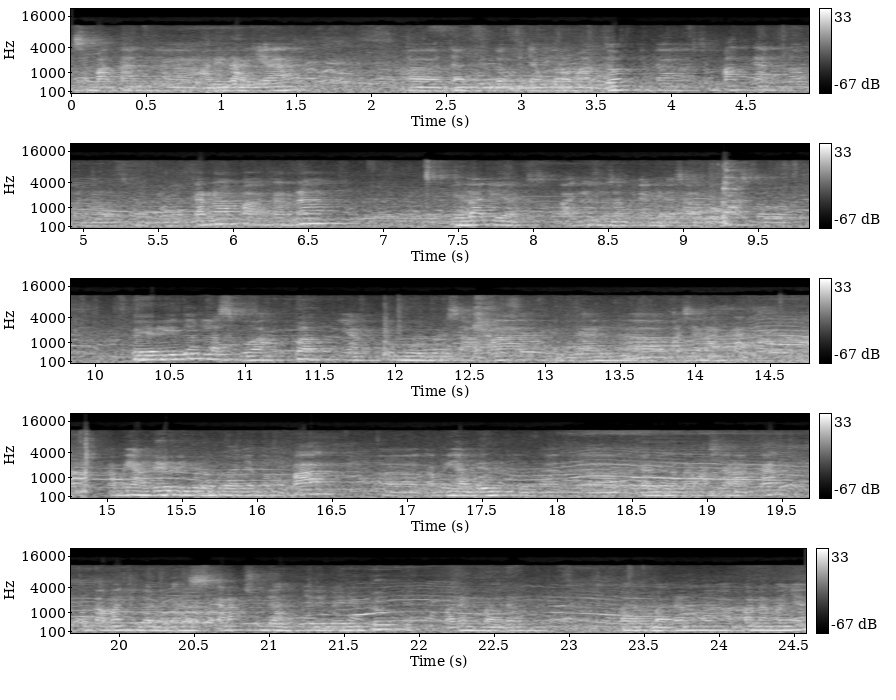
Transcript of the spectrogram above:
kesempatan uh, hari raya uh, dan juga menyambut Ramadan kita sempatkan melakukan hal seperti ini. Karena apa? karena ini tadi ya Pak Agli sudah sampaikan kita sangat jelas bahwa BRI itu adalah sebuah bank yang tumbuh bersama dengan masyarakat. Kami hadir di berbagai tempat kami hadir dengan uh, dengan masyarakat terutama juga dengan sekarang sudah menjadi BRI Group ya bareng-bareng bareng-bareng apa namanya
